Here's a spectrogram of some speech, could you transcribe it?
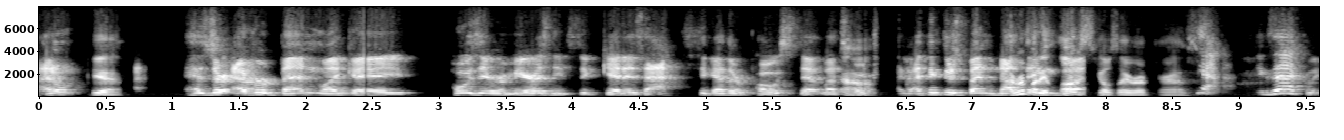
I don't. Yeah. Has there ever been like a Jose Ramirez needs to get his act together post that let's No. go? Try? I think there's been nothing. Everybody loves but- Jose Ramirez. Yeah. Exactly.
